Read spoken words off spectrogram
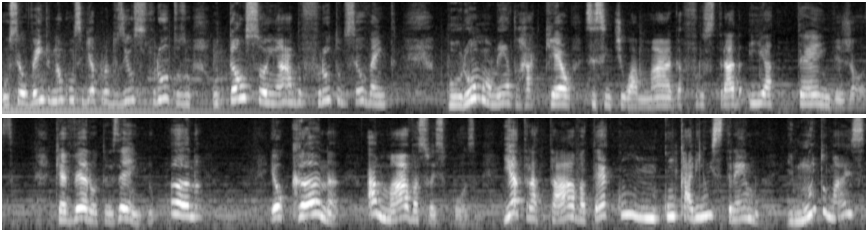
o seu ventre não conseguia produzir os frutos, o, o tão sonhado fruto do seu ventre. Por um momento, Raquel se sentiu amarga, frustrada e até invejosa. Quer ver outro exemplo? Ana. Eucana amava sua esposa e a tratava até com, com carinho extremo e muito mais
